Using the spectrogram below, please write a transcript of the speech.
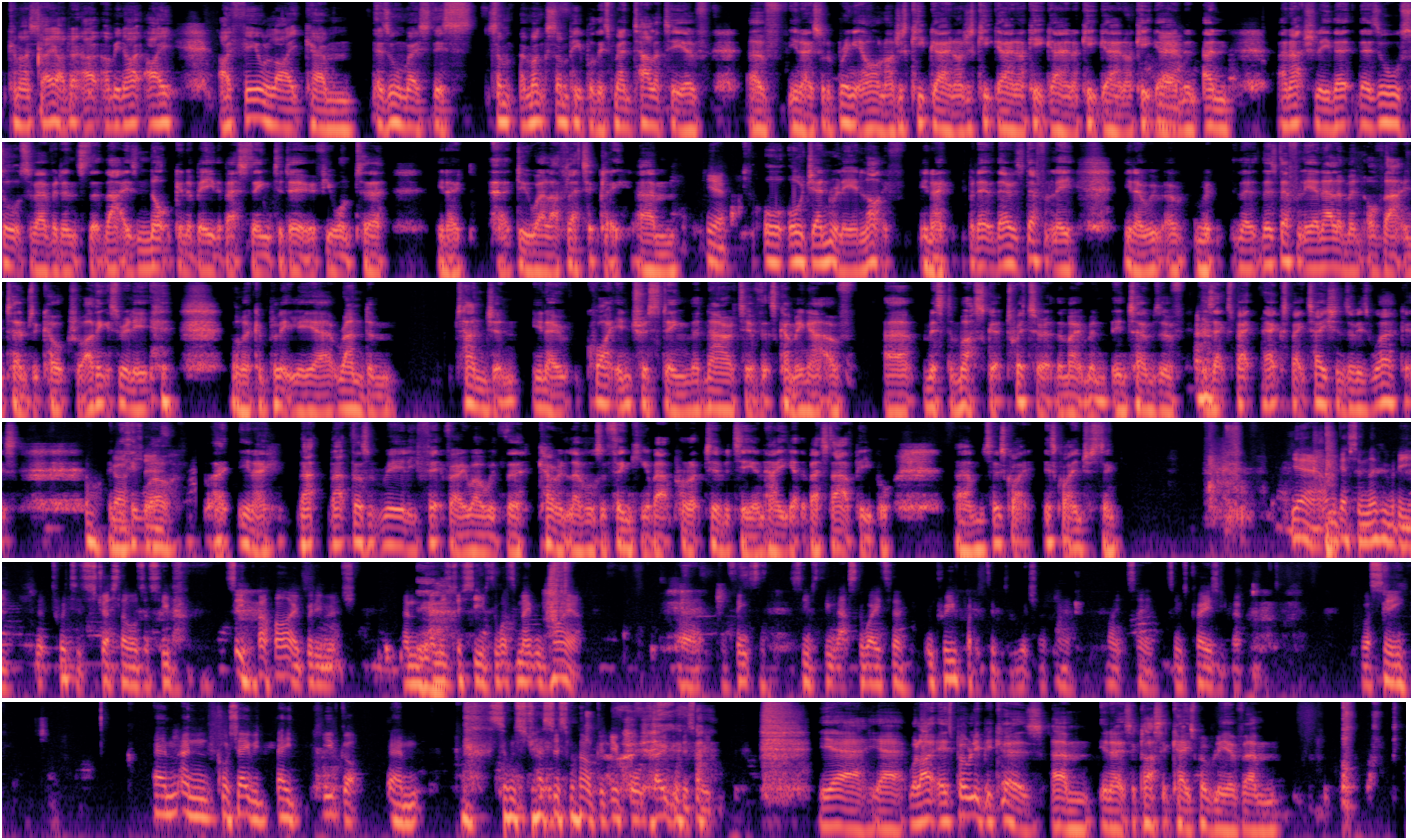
can I say? I don't. I, I mean, I, I I feel like um there's almost this some amongst some people this mentality of of you know sort of bring it on. I'll just keep going. I'll just keep going. I'll keep going. I'll keep going. I'll keep going. Yeah. And and and actually, there, there's all sorts of evidence that that is not going to be the best thing to do if you want to, you know, uh, do well athletically. Um, yeah. Or, or generally in life, you know, but there, there's definitely, you know, uh, there, there's definitely an element of that in terms of cultural. I think it's really on a completely uh, random tangent, you know, quite interesting the narrative that's coming out of uh, Mr. Musk at Twitter at the moment in terms of his expect expectations of his workers. Oh, and gosh, you think, yes. well, you know, that, that doesn't really fit very well with the current levels of thinking about productivity and how you get the best out of people. Um, so it's quite, it's quite interesting. Yeah, I'm guessing everybody at Twitter's stress levels are super, super high, pretty much, and, yeah. and it just seems to want to make them higher. Uh, thinks seems to think that's the way to improve productivity, which yeah, like you say seems crazy, but we'll see. Um, and of course, David, hey, you've got um, some stress as well because you've caught COVID this week. Yeah, yeah. Well, I, it's probably because um, you know it's a classic case, probably of um,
